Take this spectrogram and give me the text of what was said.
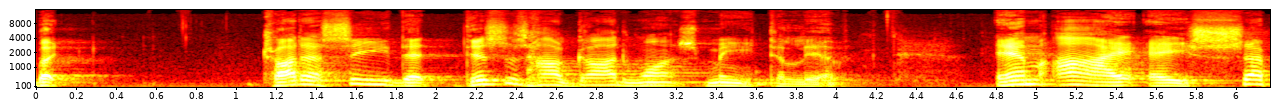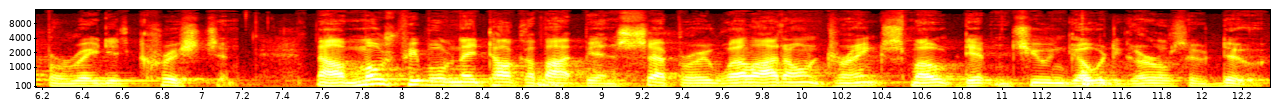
but try to see that this is how God wants me to live. Am I a separated Christian? Now, most people, when they talk about being separated, well, I don't drink, smoke, dip, and chew, and go with the girls who do.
